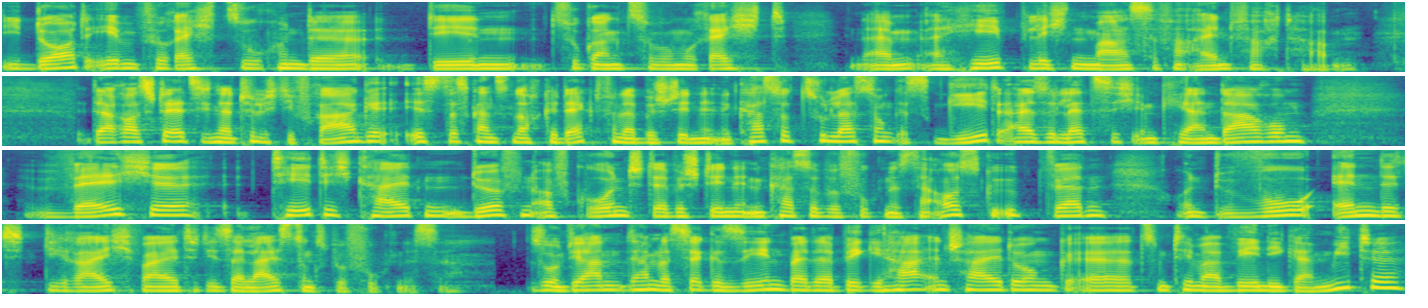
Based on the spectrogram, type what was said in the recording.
die dort eben für Rechtssuchende den Zugang zum Recht in einem erheblichen Maße vereinfacht haben. Daraus stellt sich natürlich die Frage, ist das Ganze noch gedeckt von der bestehenden Inkasso-Zulassung? Es geht also letztlich im Kern darum, welche Tätigkeiten dürfen aufgrund der bestehenden Inkassobefugnisse ausgeübt werden und wo endet die Reichweite dieser Leistungsbefugnisse? So, und wir haben, wir haben das ja gesehen bei der BGH-Entscheidung äh, zum Thema weniger Miete,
